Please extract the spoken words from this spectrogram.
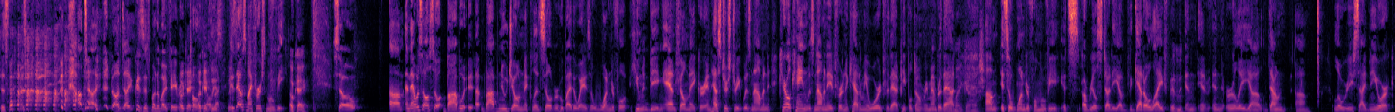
Does, I'll tell you. No, I'll tell you because it's one of my favorite. Okay, okay, please, please. Because that was my first movie. Okay. So, um, and that was also Bob uh, Bob knew Joan Micklin Silver, who, by the way, is a wonderful human being and filmmaker. And Hester Street was nominated. Carol Kane was nominated for an Academy Award for that. People don't remember that. Oh, my gosh. Um, it's a wonderful movie. It's a real study of the ghetto life in, Mm-hmm. in, in, in early uh, down um, Lower East Side New York.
